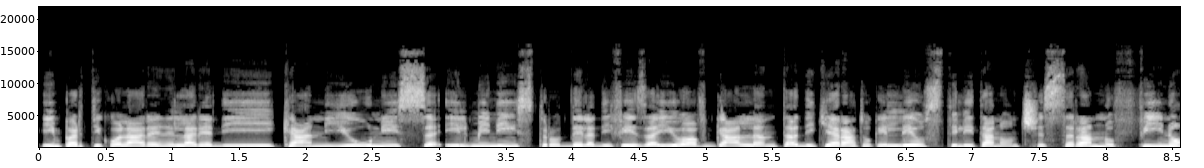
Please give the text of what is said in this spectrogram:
in particolare nell'area di Khan Yunis. Il ministro della difesa Yoav Gallant ha dichiarato che le ostilità non cesseranno fino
